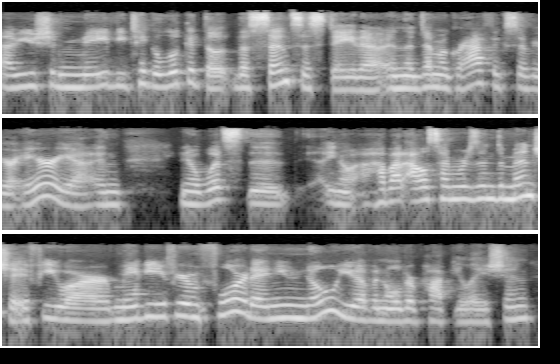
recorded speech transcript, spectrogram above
uh, you should maybe take a look at the the census data and the demographics of your area, and you know what's the you know how about Alzheimer's and dementia? If you are maybe if you're in Florida and you know you have an older population,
